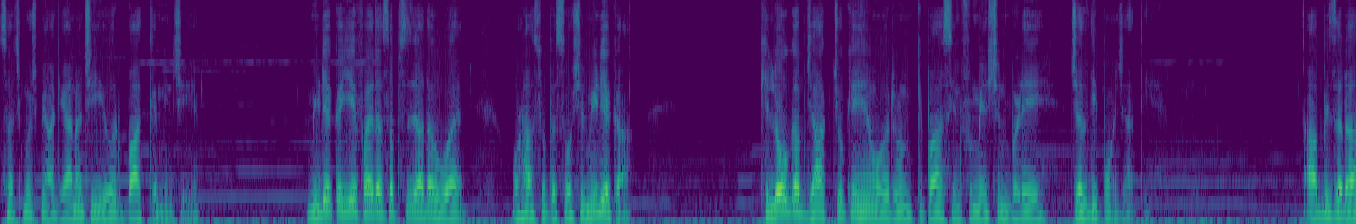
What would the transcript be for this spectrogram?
سچ مچ میں آگے آنا چاہیے اور بات کرنی چاہیے۔ میڈیا کا یہ فائدہ سب سے زیادہ ہوا ہے، اور خاص طور پہ سوشل میڈیا کا۔ کہ لوگ اب جاگ چکے ہیں اور ان کے پاس انفارمیشن بڑے جلدی پہنچ جاتی ہے۔ آپ بھی ذرا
